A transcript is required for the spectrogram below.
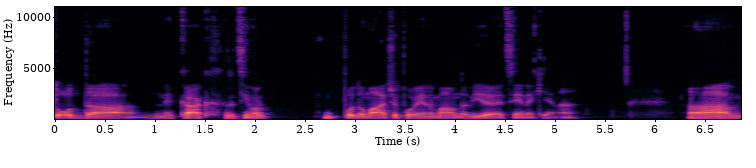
to, da nekako recimo po domače povedano malo navijajo cene, ki je. Um,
